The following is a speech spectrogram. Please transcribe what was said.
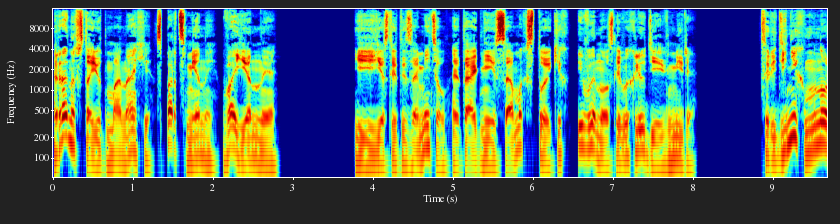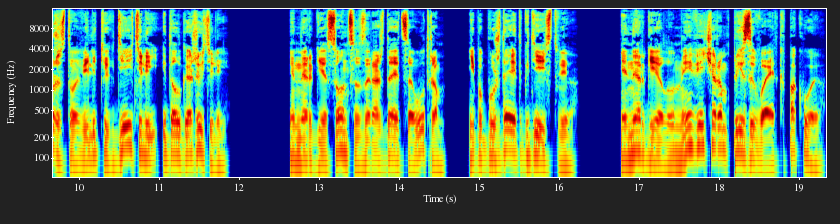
Рано встают монахи, спортсмены, военные. И если ты заметил, это одни из самых стойких и выносливых людей в мире. Среди них множество великих деятелей и долгожителей. Энергия Солнца зарождается утром и побуждает к действию. Энергия Луны вечером призывает к покою.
